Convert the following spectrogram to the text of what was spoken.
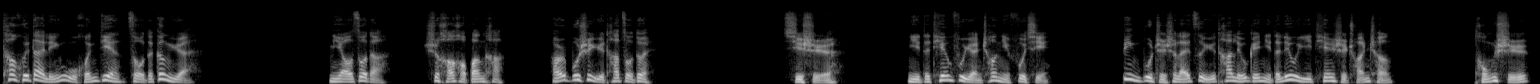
他会带领武魂殿走得更远。你要做的是好好帮他，而不是与他作对。其实，你的天赋远超你父亲，并不只是来自于他留给你的六翼天使传承，同时，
